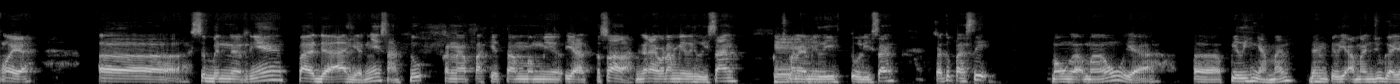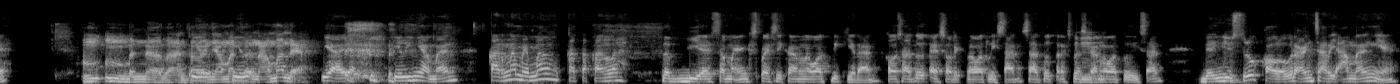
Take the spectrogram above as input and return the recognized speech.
oh ya eh sebenarnya pada akhirnya satu kenapa kita memilih ya terserah lah. Misalnya kayak orang milih lisan, Hmm. mana milih tulisan, satu pasti mau nggak mau ya eh, pilih nyaman dan pilih aman juga ya. Hmm, benar. Antara Pil- nyaman pil- dan aman ya? Ya, ya, pilih nyaman karena memang katakanlah lebih biasa mengekspresikan lewat pikiran. Kalau satu, eh sorry, lewat lisan, satu terekspresikan Hmm. lewat tulisan. Dan justru kalau orang cari amannya,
